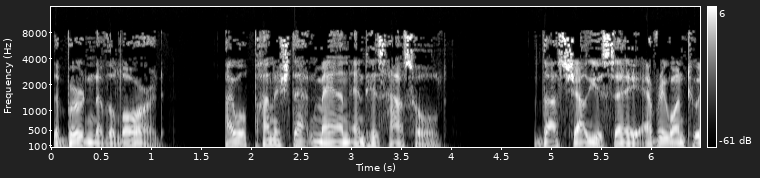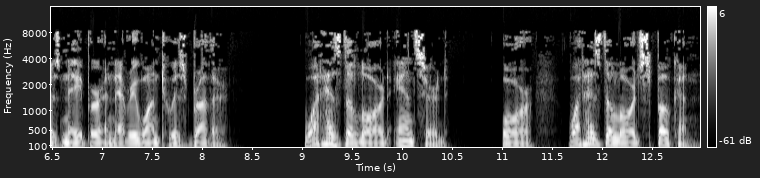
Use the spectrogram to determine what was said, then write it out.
The burden of the Lord, I will punish that man and his household. Thus shall you say, every one to his neighbor and every one to his brother, What has the Lord answered? Or, What has the Lord spoken?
